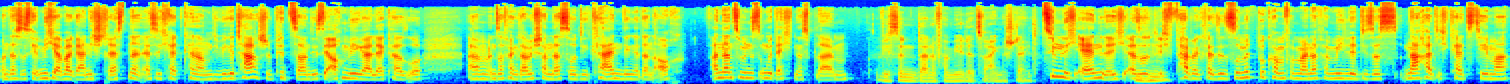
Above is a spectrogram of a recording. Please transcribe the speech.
Und das ist mich aber gar nicht stresst, dann esse ich halt, keine Ahnung, die vegetarische Pizza und die ist ja auch mega lecker so. Ähm, insofern glaube ich schon, dass so die kleinen Dinge dann auch anderen zumindest im Gedächtnis bleiben. Wie ist denn deine Familie dazu eingestellt? Ziemlich ähnlich. Also mhm. ich habe ja quasi das so mitbekommen von meiner Familie, dieses Nachhaltigkeitsthema.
